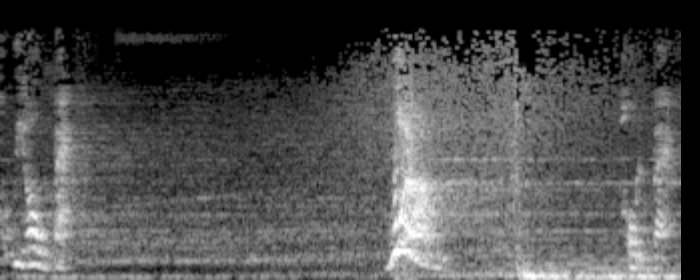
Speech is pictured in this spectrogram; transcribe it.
What we hold back. What are we holding back?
